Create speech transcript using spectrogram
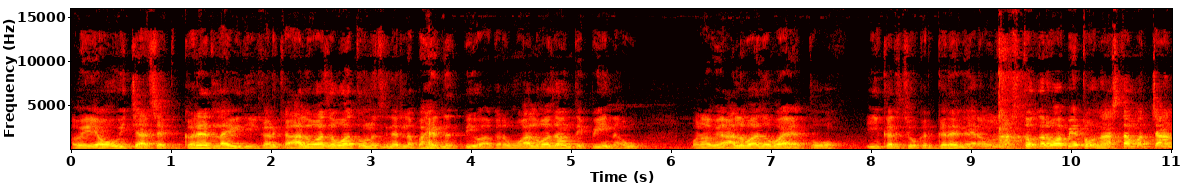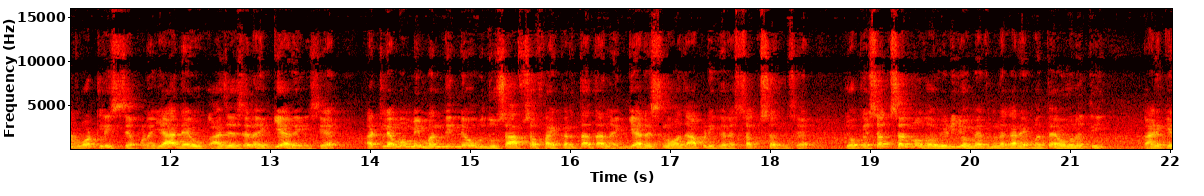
હવે એવો વિચાર છે કે ઘરે જ લાવી દઈએ, કારણ કે હાલવા જવાતું નથી ને એટલે બહાર નથી પીવા. કરે હું હાલવા જાઉં ને તે પીને આવું. પણ હવે હાલવા જવાય તો ઈ કરજો કે ઘરે લે. હું નાસ્તો કરવા બેઠો, નાસ્તામાં ચાંદ રોટલી છે, પણ યાદ આવ્યું કે આજે છે ને અગિયાર છે. એટલે મમ્મી મંદિરને એવું બધું સાફ સફાઈ કરતા હતા ને અગિયારસનો આજ આપણી ઘરે સક્ષમ છે. જોકે સત્સંગનો તો વીડિયો મેં તમને કાંઈ બતાવ્યો નથી. કારણ કે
